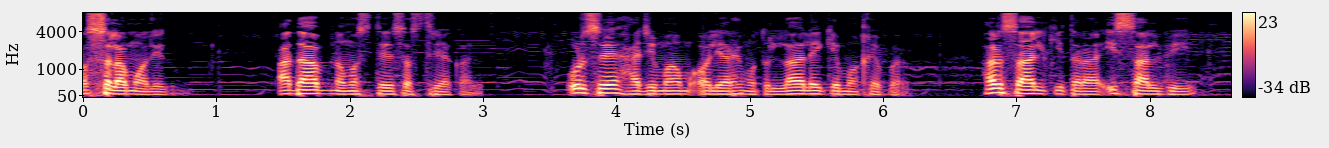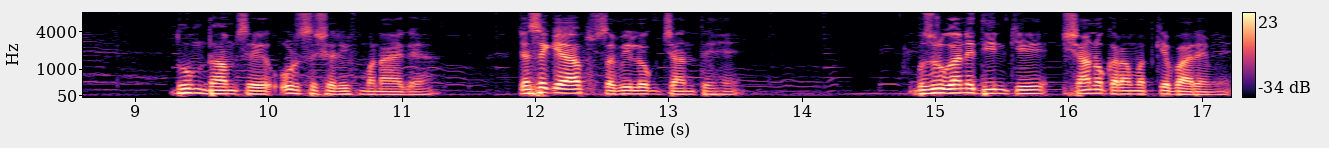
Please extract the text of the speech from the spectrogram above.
असलकुम आदाब, नमस्ते सस्त्रीकाल उर्स हाजी माम औलिया रहमतुल्लाह के मौके पर। हर साल की तरह इस साल भी धूमधाम से उर्स शरीफ मनाया गया। जैसे कि आप सभी लोग जानते हैं, बुजुर्गान दीन के शान करामत के बारे में।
